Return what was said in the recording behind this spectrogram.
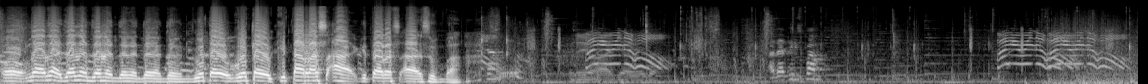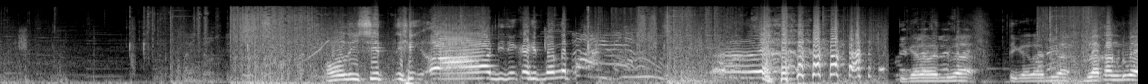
Oh, enggak, enggak, jangan, jangan, jangan, jangan, jangan. Gue tahu, gue tahu. Kita ras A, kita ras A, sumpah. Udah yuk aja. Holy shit. Ah, di JK hit banget. Tiga lawan dua. Tiga lawan dua. Belakang dua.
